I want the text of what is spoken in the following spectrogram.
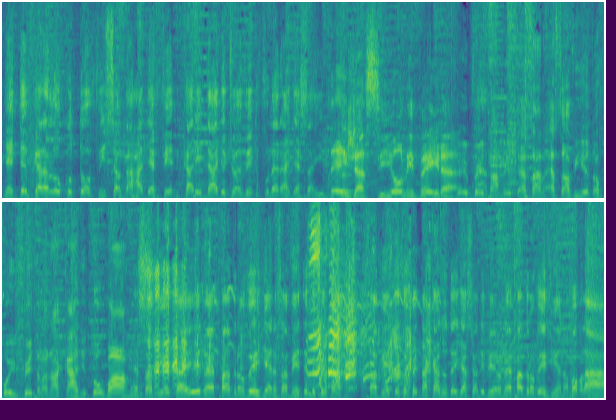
nem do tempo que eu era locutor oficial da Rádio FM Caridade, eu tinha uma evento fuleiragem dessa aí. mano. Dejaci Oliveira. Perfeitamente. Essa, essa vinheta foi feita lá na casa de Tom Barros. Essa vinheta aí não é padrão verdinha, essa vinheta foi feita, essa vinheta foi feita na casa do Dejaci Oliveira, não é padrão não. Vamos lá.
